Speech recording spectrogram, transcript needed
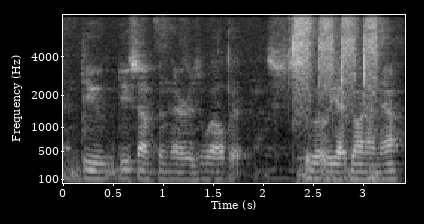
and do do something there as well. But let's see what we got going on now.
